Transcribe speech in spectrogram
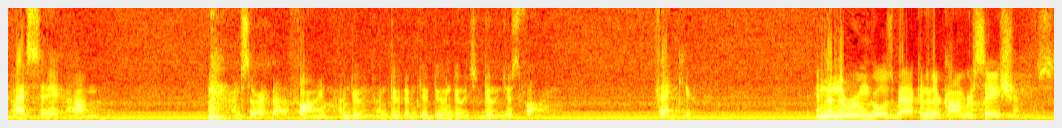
And I say, um, I'm sorry, uh, fine. I'm doing, I'm, do, I'm do, doing, doing, doing just fine. Thank you. And then the room goes back into their conversations.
